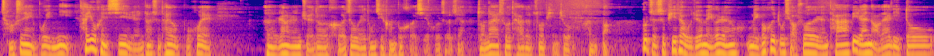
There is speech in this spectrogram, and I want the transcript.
长时间也不会腻。它又很吸引人，但是它又不会呃让人觉得和周围东西很不和谐或者这样。总的来说，他的作品就很棒。不只是 Peter，我觉得每个人每个会读小说的人，他必然脑袋里都。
